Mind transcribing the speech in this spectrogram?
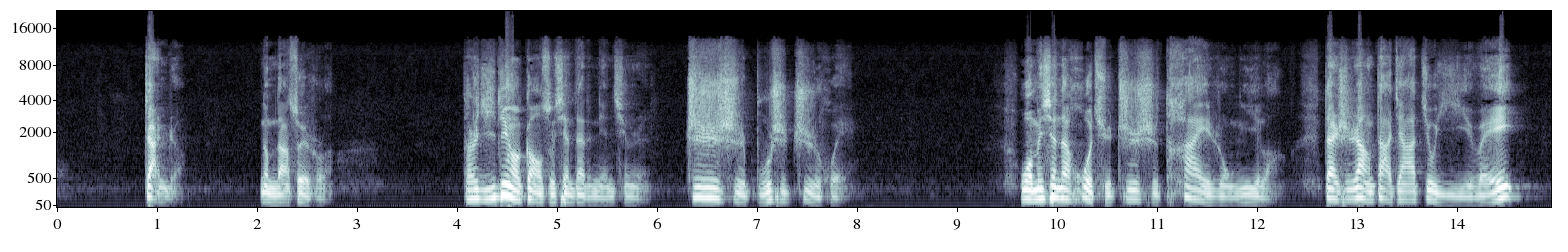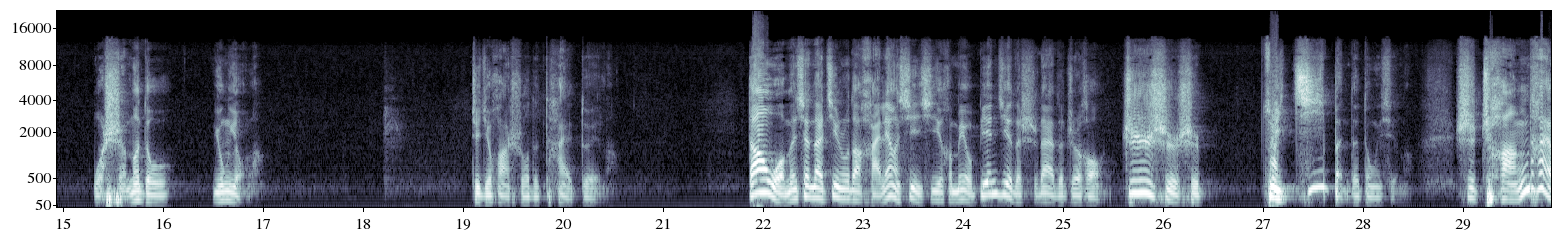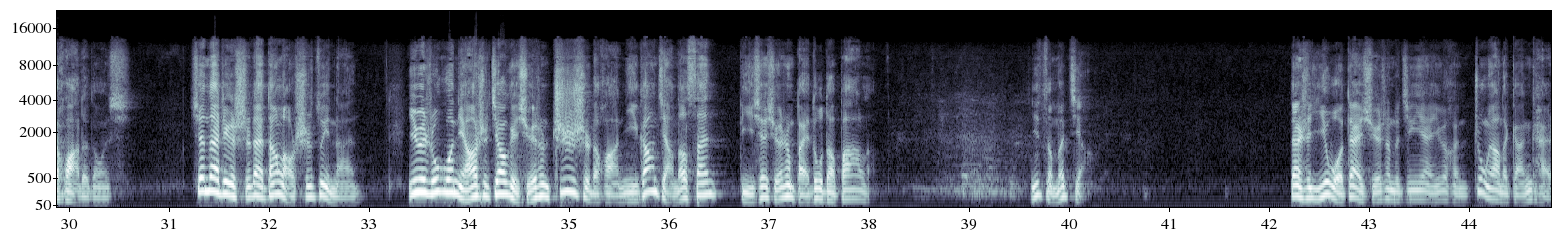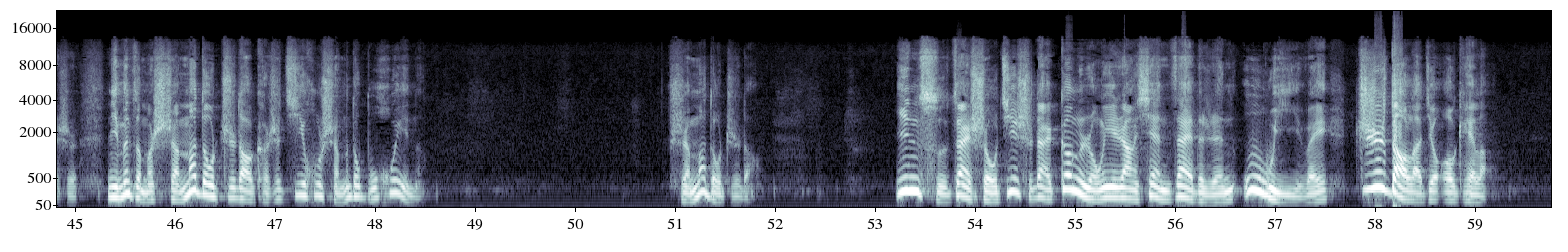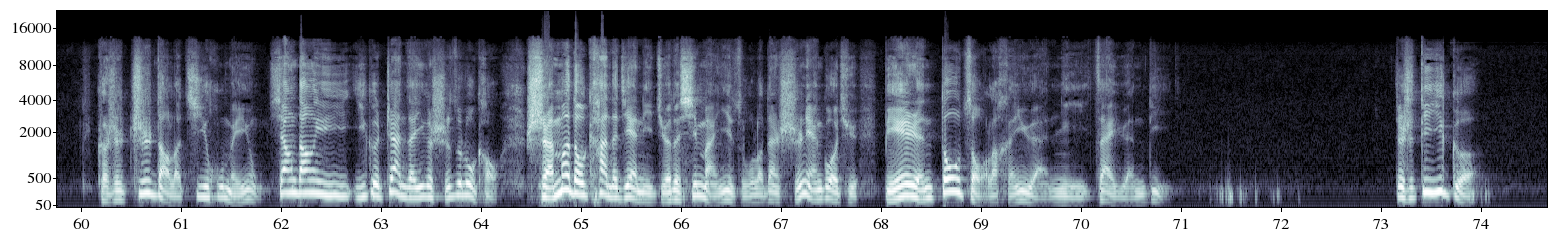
站着，那么大岁数了。他说：“一定要告诉现在的年轻人，知识不是智慧。我们现在获取知识太容易了，但是让大家就以为我什么都拥有了。”这句话说的太对了。当我们现在进入到海量信息和没有边界的时代的之后，知识是。最基本的东西了，是常态化的东西。现在这个时代，当老师最难，因为如果你要是教给学生知识的话，你刚讲到三，底下学生百度到八了，你怎么讲？但是以我带学生的经验，一个很重要的感慨是：你们怎么什么都知道，可是几乎什么都不会呢？什么都知道。因此，在手机时代，更容易让现在的人误以为知道了就 OK 了。可是知道了几乎没用，相当于一个站在一个十字路口，什么都看得见，你觉得心满意足了。但十年过去，别人都走了很远，你在原地。这是第一个，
